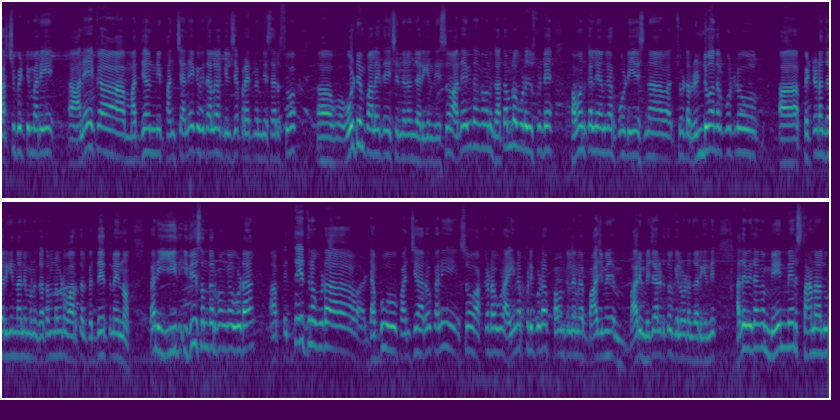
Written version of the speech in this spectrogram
ఖర్చు పెట్టి మరి అనేక మద్యాన్ని పంచి అనేక విధాలుగా గెలిచే ప్రయత్నం చేశారు. సో ఓటమి పాలైతే చెందడం జరిగింది. సో అదేవిధంగా మనం గతంలో కూడా చూసుకుంటే పవన్ కళ్యాణ్ గారు పోటీ చేసిన చోట రెండు వందల కోట్లు పెట్టడం జరిగిందని మనం గతంలో కూడా వార్తలు పెద్ద ఎత్తున విన్నాం. కానీ ఇది ఇదే సందర్భంగా కూడా ఆ, పెద్ద ఎత్తున కూడా డబ్బు పంచారు. కానీ సో అక్కడ కూడా అయినప్పటికీ కూడా పవన్ కళ్యాణ్ గారు భారీ భారీ మెజారిటీతో గెలవడం జరిగింది. అదేవిధంగా మెయిన్ మెయిన్ స్థానాలు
